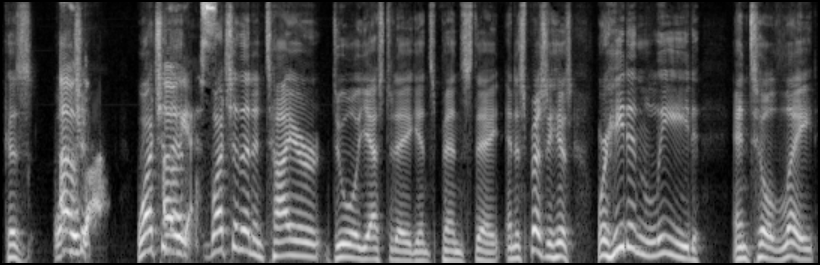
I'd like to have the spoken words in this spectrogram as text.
because watching, yeah. watching Oh, that, yes. watching that entire duel yesterday against Penn State, and especially his where he didn't lead until late,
